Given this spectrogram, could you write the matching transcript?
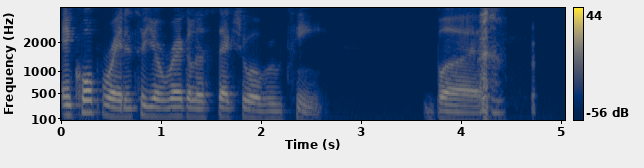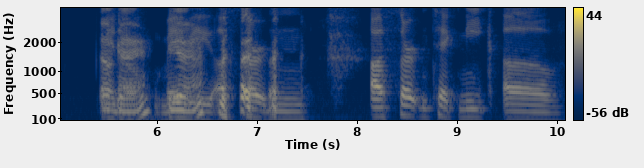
incorporate into your regular sexual routine. But you Okay. know, maybe yeah. a certain a certain technique of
